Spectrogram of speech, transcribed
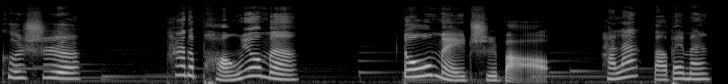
可是，他的朋友们都没吃饱。好啦，宝贝们，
